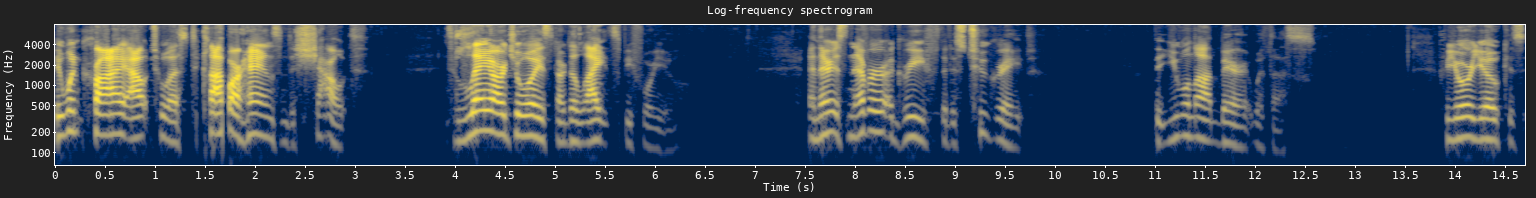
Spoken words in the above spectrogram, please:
They wouldn't cry out to us to clap our hands and to shout, to lay our joys and our delights before you. And there is never a grief that is too great that you will not bear it with us. For your yoke is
